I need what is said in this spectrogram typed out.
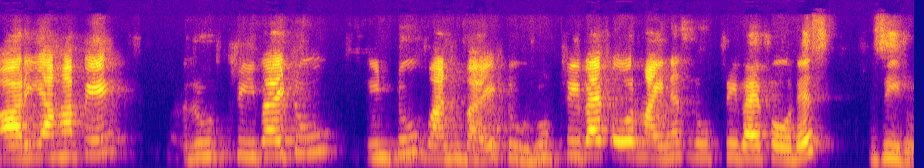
और यहाँ पे root three by two into one by two root three by four minus root three by four is zero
